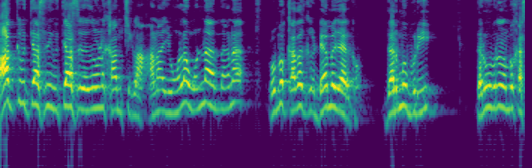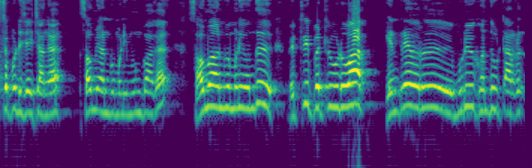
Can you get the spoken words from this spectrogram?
வாக்கு வித்தியாசம் நீங்கள் வித்தியாசம் எதுவும் காமிச்சிக்கலாம். ஆனால் இவங்கெல்லாம் ஒன்றா இருந்தாங்கன்னா ரொம்ப கதக்கு டேமேஜாக இருக்கும். தருமபுரி. தருமபுரியில் ரொம்ப கஷ்டப்பட்டு ஜெயிச்சாங்க. சௌமியா அன்புமணி முன்பாக சௌமியா அன்புமணி வந்து வெற்றி பெற்று விடுவார் என்றே ஒரு முடிவுக்கு வந்து விட்டார்கள்.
